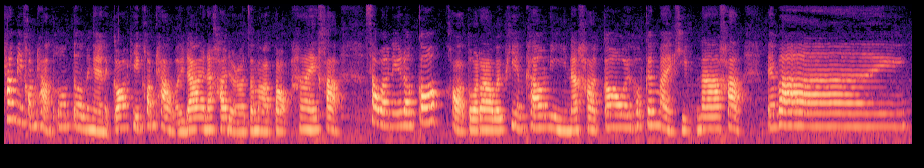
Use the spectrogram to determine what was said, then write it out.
ถ้ามีคำถามเพิ่มเติมยังไงเนี่ยก็ทิ้งคำถามไว้ได้นะคะ เดี๋ยวเราจะมาตอบให้ค่ะสำหรับวันนี้เราก็ขอตัวลาไว้เพียงเท่านี้นะคะ ก็ไว้พบกันใหม่คลิปหน้าค่ะบ๊ายบาย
